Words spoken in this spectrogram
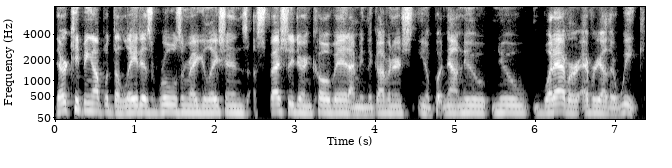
They're keeping up with the latest rules and regulations, especially during COVID. I mean, the governor's, you know, putting out new, new whatever every other week.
